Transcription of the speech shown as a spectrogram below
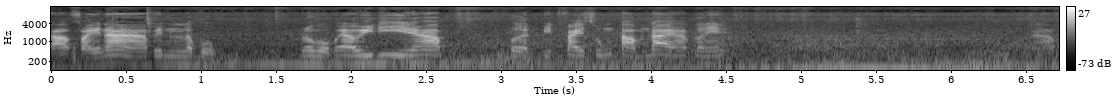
กาไฟหน้าเป็นระบบระบบ LED นะครับ เปิดปิดไฟสูงต่ำได้ครับตัวนี้นะครับ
